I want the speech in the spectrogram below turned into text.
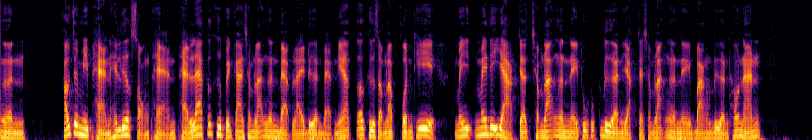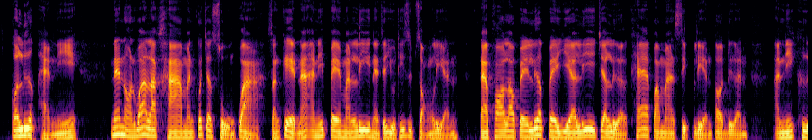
เงิน เขาจะมีแผนให้เลือก 2 แผน แผนแรกก็คือเป็นการชำระเงินแบบรายเดือนแบบนี้ก็คือสำหรับคนที่ไม่ไม่ได้อยากจะชำระเงินในทุกๆ เดือน อยากจะชำระเงินในบางเดือนเท่านั้น ก็เลือกแผนนี้แน่นอนว่าราคามันก็จะสูงกว่าสังเกตนะ อันนี้เปมันลี่เนี่ยจะอยู่ที่ 12 เหรียญ แต่พอเราไปเลือกเปเยลี่จะเหลือแค่ประมาณ 10 เหรียญต่อเดือน อันนี้คือ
